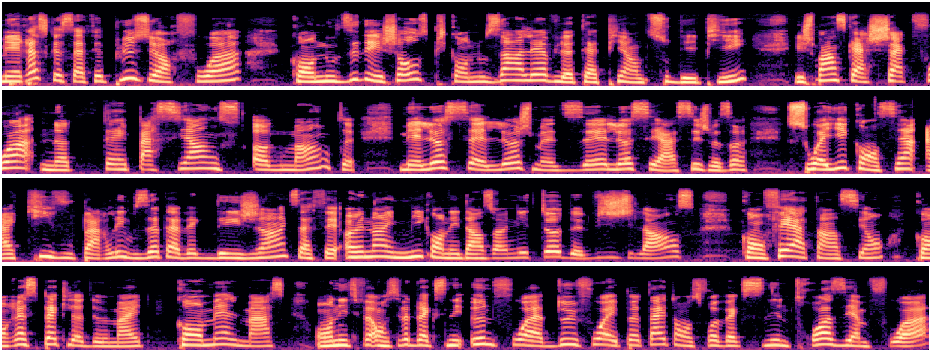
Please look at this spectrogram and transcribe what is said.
mais reste que ça fait plusieurs fois qu'on nous dit des choses puis qu'on nous enlève le tapis en dessous des pieds. Et je pense qu'à chaque fois, notre impatience augmente. Mais là, celle-là, je me disais, là, c'est assez. Je veux dire, soyez conscient à qui vous parlez. Vous êtes avec des gens que ça fait un an et demi qu'on est dans un état de vigilance, qu'on fait attention, qu'on respecte le 2 mètres, qu'on met le masque. On est s'est fait vacciner une fois, deux fois et peut-être on se fera vacciner une troisième fois.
